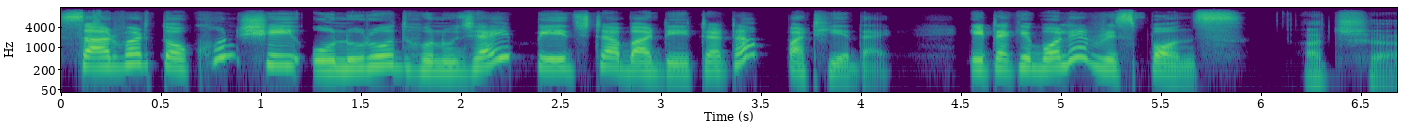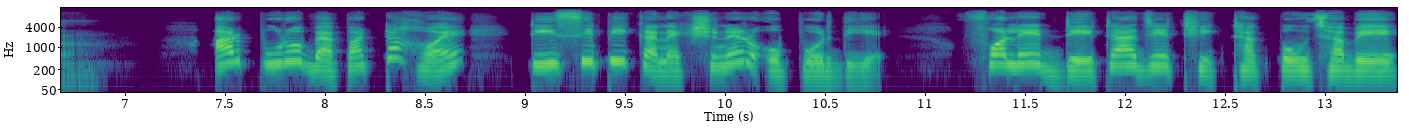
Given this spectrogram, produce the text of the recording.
সার্ভার তখন সেই অনুরোধ অনুযায়ী পেজটা বা ডেটাটা পাঠিয়ে দেয়। এটাকে বলে রেসপন্স আচ্ছা। আর পুরো ব্যাপারটা হয় টিসিপি কানেকশনের ওপর দিয়ে। ফলে ডেটা যে ঠিকঠাক পৌঁছাবে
